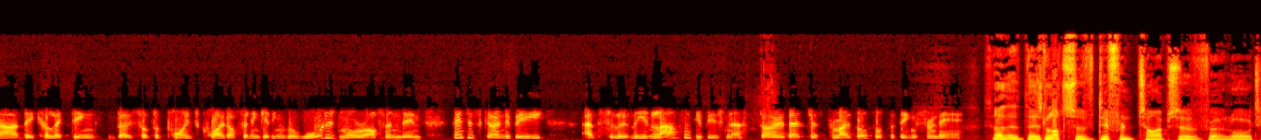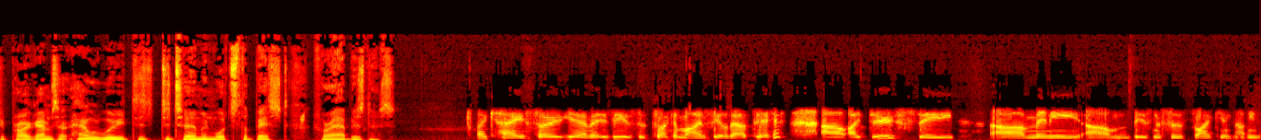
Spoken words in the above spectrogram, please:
uh, they're collecting those sorts of points quite often and getting rewarded more often, then they're just going to be absolutely in love with your business. So that just promotes all sorts of things from there. So there's lots of different types of uh, loyalty programs. How will we d- determine what's the best for our business? Okay, so yeah, it is. It's like a minefield out there. Uh, I do see uh, many um, businesses, like in, in,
